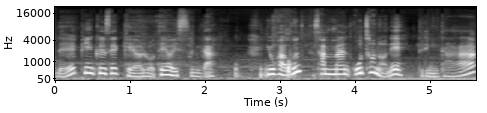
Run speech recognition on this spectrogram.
네 핑크색 계열로 되어 있습니다. 이 화분 35,000원에 드립니다.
